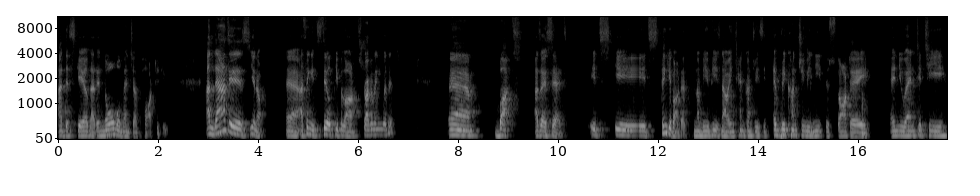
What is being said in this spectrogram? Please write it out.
at the scale that a normal venture is hard to do. And that is, you know, uh, I think it's still people are struggling with it. Um, but as I said, it's it's think about it. BBP is now in 10 countries. In every country, we need to start a, a new entity,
